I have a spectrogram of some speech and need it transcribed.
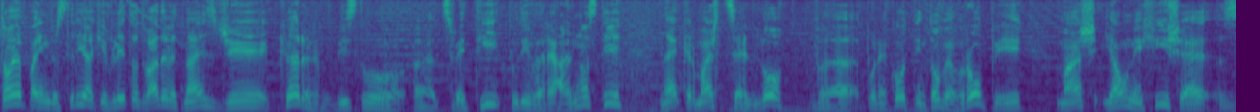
To je pa industrija, ki v letu 2019 že kar v bistvu uh, cveti, tudi v realnosti, ne, ker imaš celo v, ponekod in to v Evropi, imaš javne hiše z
